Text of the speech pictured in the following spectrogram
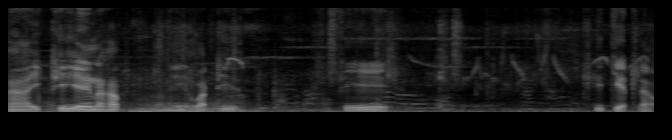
มาอีก ที่เองนะครับ ตอนนี้วัดที่ที่ที่เจ็ดแล้ว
